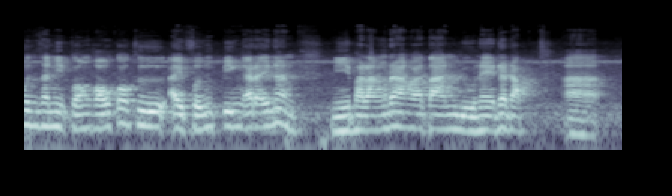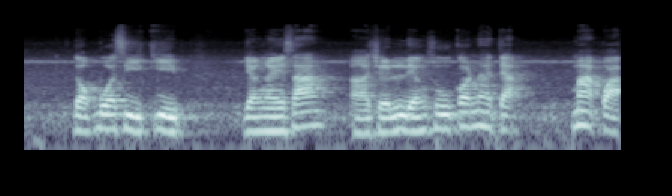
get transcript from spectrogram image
คนสนิทของเขาก็คือไอ้เฟิงปิงอะไรนั่น มีพลังร่างวตารอยู่ในระดับอดอกบัวสี่กีบ ยังไงซะเฉินเหลียงซูก็น่าจะมากกว่า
